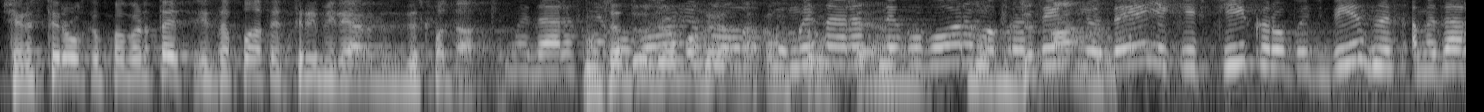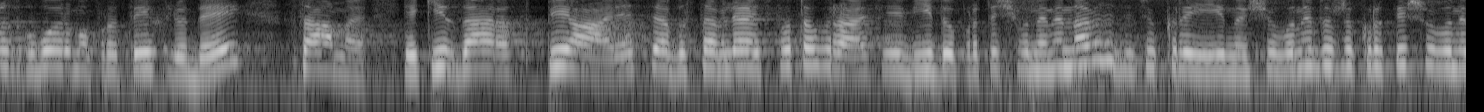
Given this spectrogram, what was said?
через три роки повертається і заплатить 3 мільярди з податків. Ми зараз Ну, не дуже говоримо. Ми зараз не говоримо про Ну, тих а, ну. людей, які втік робить бізнес. А ми зараз говоримо про тих людей, саме які зараз піаряться, виставляють фотографії, відео про те, що вони ненавидять цю країну, що вони дуже круті, що вони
